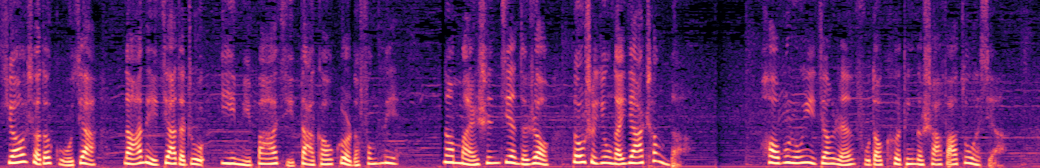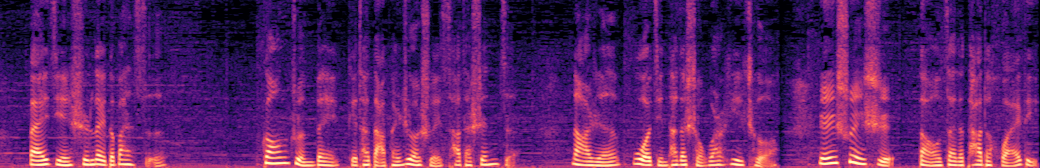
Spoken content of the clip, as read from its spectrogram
小小的骨架哪里架得住一米八几大高个的风烈？那满身腱子肉都是用来压秤的。好不容易将人扶到客厅的沙发坐下，白锦诗累得半死，刚准备给他打盆热水擦擦身子，那人握紧他的手腕一扯，人顺势倒在了他的怀里。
